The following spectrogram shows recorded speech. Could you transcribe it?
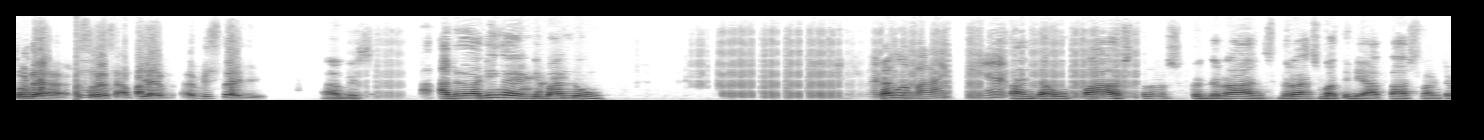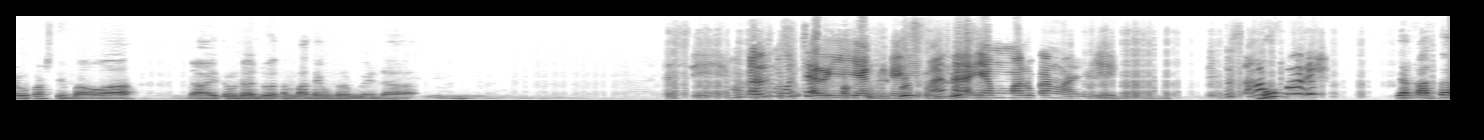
Udah, terus apa ya habis lagi? Habis. Ada lagi nggak yang di Bandung? di Bandung apa lagi ya Ranca Upas, terus ke Derans. Derans berarti di atas, Ranca Upas di bawah. Nah, itu udah dua tempat yang berbeda. ada sih emang kalian mau cari yang kayak bus, gimana bus. yang memalukan lagi di bus Bu, apa eh yang kata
